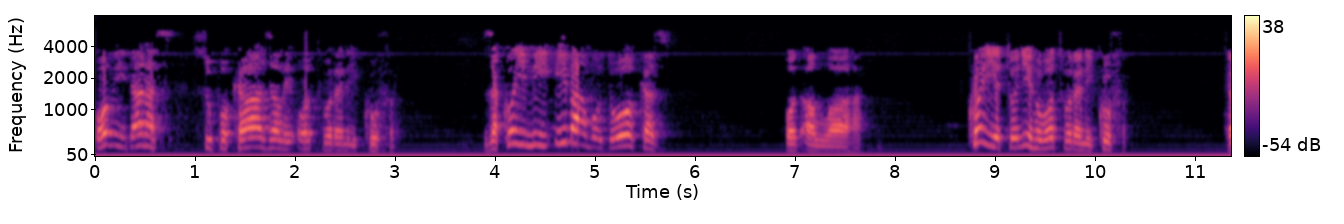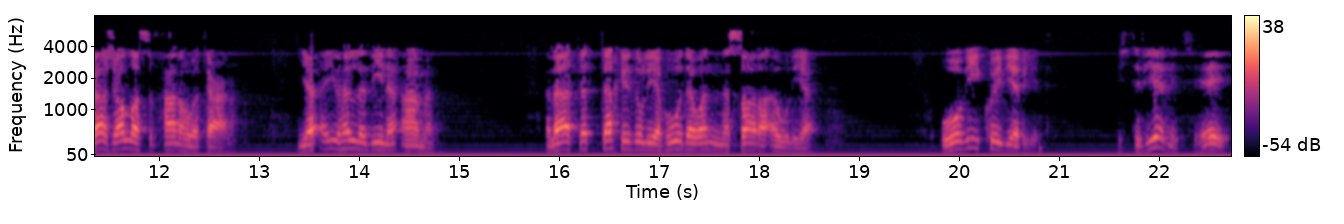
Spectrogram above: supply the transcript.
ovi danas su pokazali otvoreni kufr za koji mi imamo dokaz od Allaha. Koji je to njihov otvoreni kufr? Kaže Allah subhanahu wa ta'ala ja ejuha alladina aman la tattahidu ljehuda van nasara awliya. Ovi koji vjerujete vi ste vjernici hej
